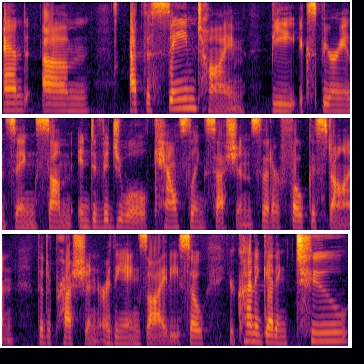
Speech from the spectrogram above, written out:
and um, at the same time be experiencing some individual counseling sessions that are focused on the depression or the anxiety. So you're kind of getting two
